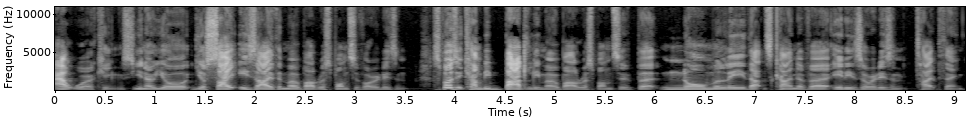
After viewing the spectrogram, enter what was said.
outworkings. You know, your your site is either mobile responsive or it isn't. I suppose it can be badly mobile responsive, but normally that's kind of a it is or it isn't type thing.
